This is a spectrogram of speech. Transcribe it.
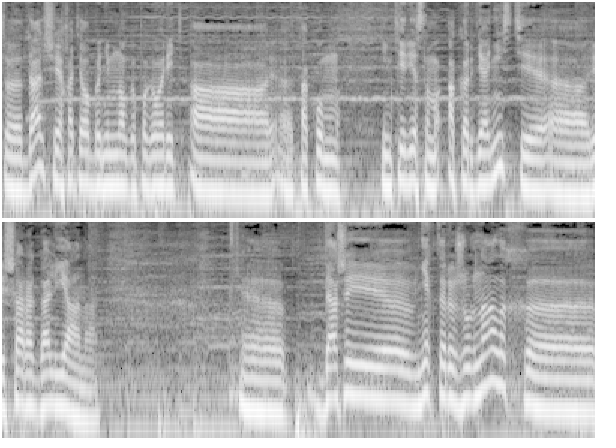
дальше я хотел бы немного поговорить о таком интересном аккордеонисте Ришара Гальяна. Э, Даже в некоторых журналах э,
